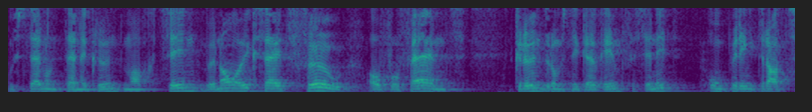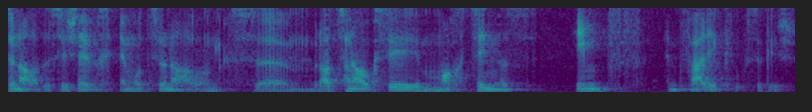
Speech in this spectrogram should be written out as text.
aus diesen und diesen Gründen macht es Sinn. Weil nochmal gesagt, viele, auch von Fans, Gründe, warum sie nicht impfen, sind nicht unbedingt rational. Das ist einfach emotional. Und ähm, rational gesehen macht es Sinn, dass Impfempfehlung rausgeht.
